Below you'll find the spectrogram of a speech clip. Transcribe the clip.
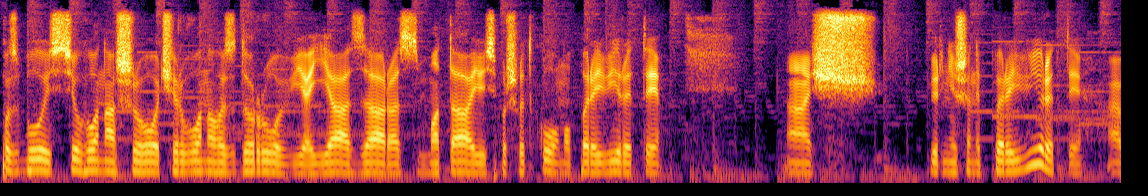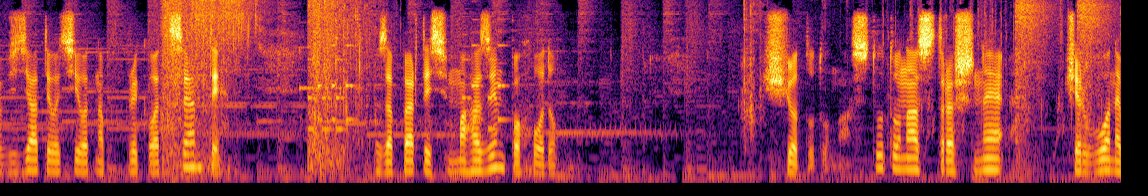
позбулись всього нашого червоного здоров'я, я зараз мотаюсь по швидкому перевірити. А, щ- Вірніше, не перевірити, а взяти оці, от, наприклад, центи. Запертись в магазин, походу. Що тут у нас? Тут у нас страшне червоне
